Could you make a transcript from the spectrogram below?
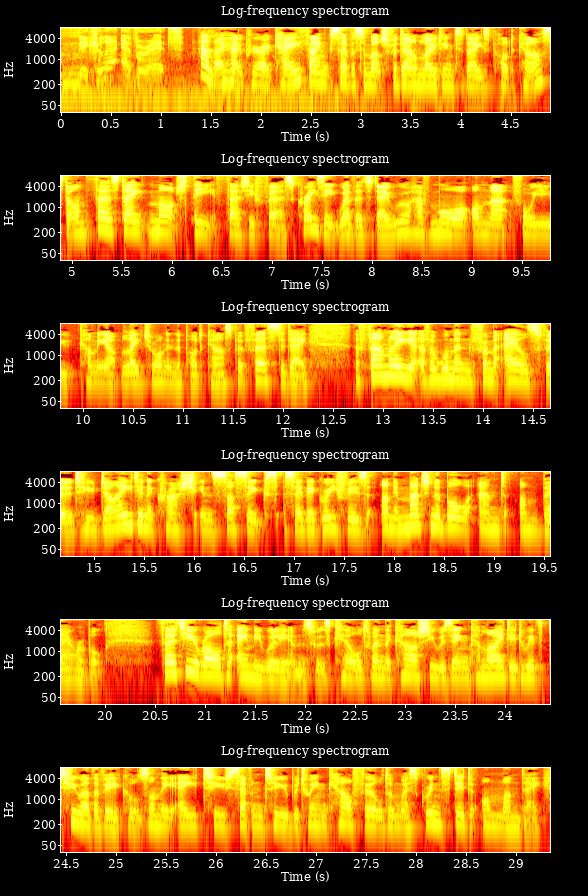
Nicola Everett. Hello, hope you're okay. Thanks ever so much for downloading today's podcast on Thursday, March the 31st. Crazy weather today. We will have more on that for you coming up later on in the podcast. But first, today, the family of a woman from Aylesford who died in a crash in Sussex say their grief is unimaginable and unbearable. 30 year old Amy Williams was killed when the car she was in collided with two other vehicles on the A272 between Cowfold and West Grinstead on Monday.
